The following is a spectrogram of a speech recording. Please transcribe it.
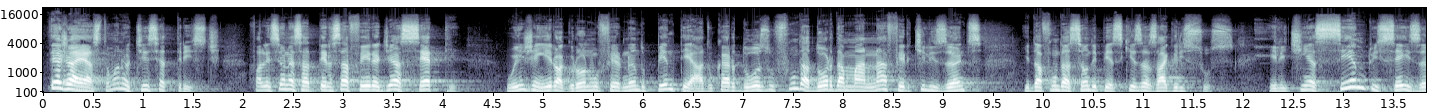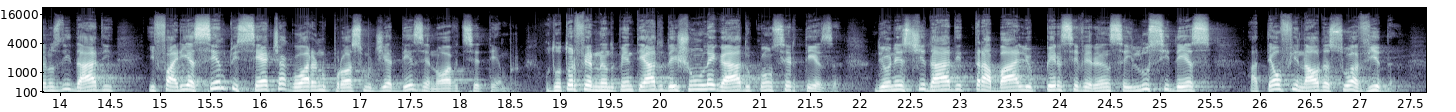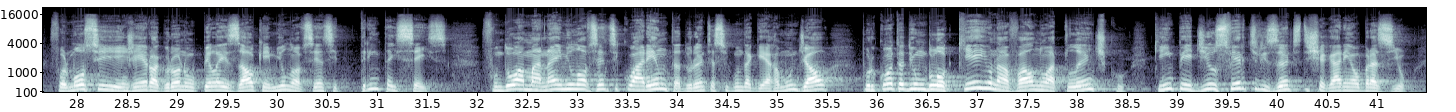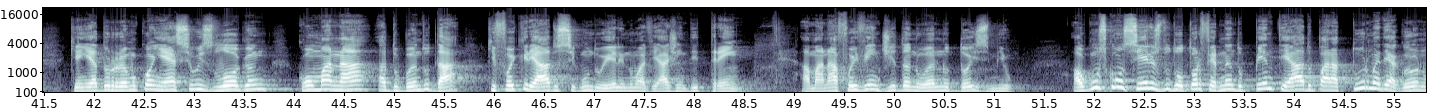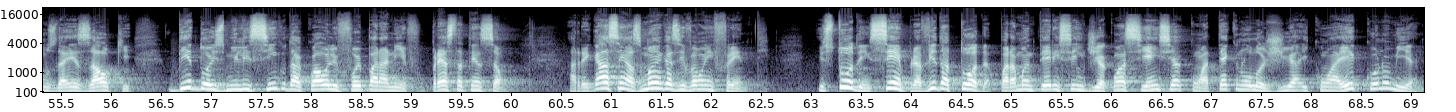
Veja esta, uma notícia triste. Faleceu nessa terça-feira, dia 7, o engenheiro agrônomo Fernando Penteado Cardoso, fundador da Maná Fertilizantes e da Fundação de Pesquisas AgriSus. Ele tinha 106 anos de idade e faria 107 agora no próximo dia 19 de setembro. O Dr. Fernando Penteado deixou um legado, com certeza, de honestidade, trabalho, perseverança e lucidez até o final da sua vida. Formou-se engenheiro agrônomo pela Exalc em 1936. Fundou a Maná em 1940, durante a Segunda Guerra Mundial, por conta de um bloqueio naval no Atlântico que impedia os fertilizantes de chegarem ao Brasil. Quem é do ramo conhece o slogan com Maná adubando dá, que foi criado, segundo ele, numa viagem de trem. A Maná foi vendida no ano 2000. Alguns conselhos do Dr. Fernando Penteado para a turma de agrônomos da Exalc de 2005, da qual ele foi para a Ninfo. Presta atenção. Arregassem as mangas e vão em frente. Estudem sempre, a vida toda, para manterem-se em dia com a ciência, com a tecnologia e com a economia.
